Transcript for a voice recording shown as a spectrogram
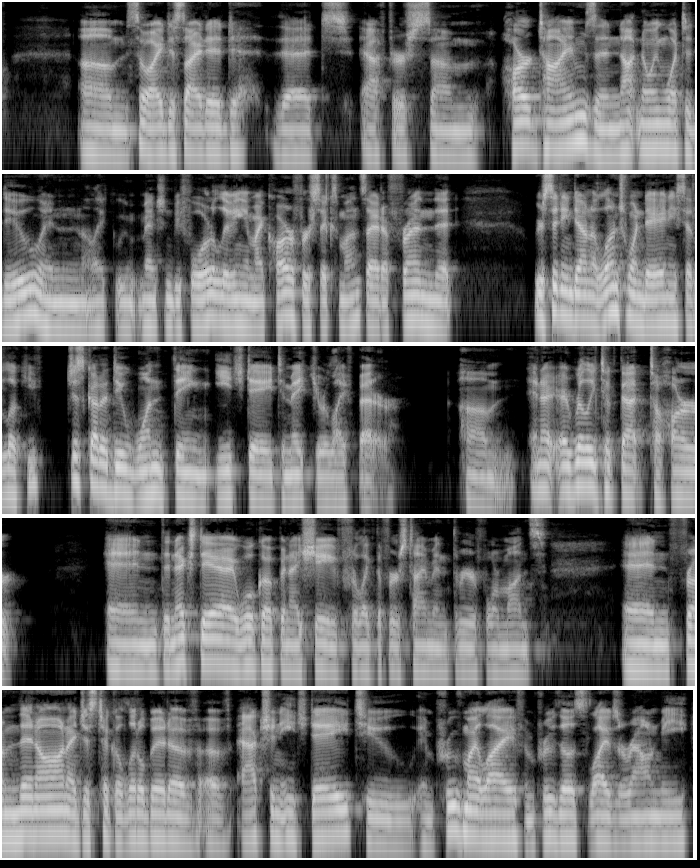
Um, so I decided that after some hard times and not knowing what to do, and like we mentioned before, living in my car for six months, I had a friend that we were sitting down at lunch one day, and he said, "Look, you've just got to do one thing each day to make your life better." Um, and I, I really took that to heart and the next day I woke up and I shaved for like the first time in three or four months. And from then on, I just took a little bit of, of action each day to improve my life, improve those lives around me.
